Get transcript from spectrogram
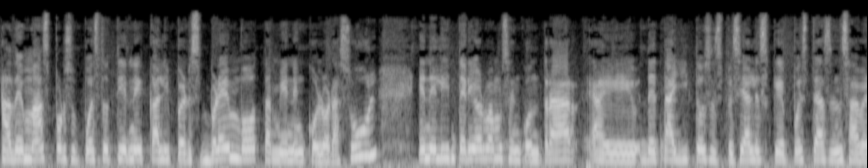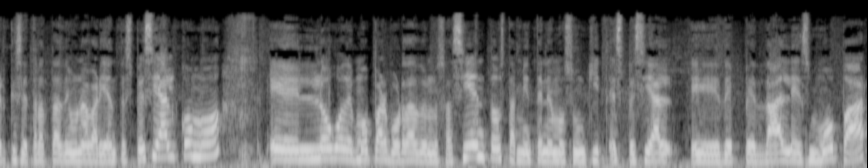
Además, por supuesto, tiene calipers Brembo también en color azul. En el interior vamos a encontrar eh, detallitos especiales que pues te hacen saber que se trata de una variante especial, como el logo de Mopar bordado en los asientos. También tenemos un kit especial eh, de pedales Mopar,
